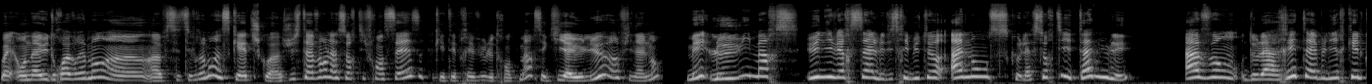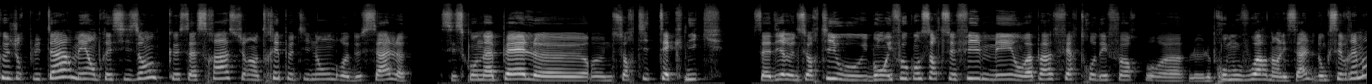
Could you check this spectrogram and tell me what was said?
Ouais, on a eu droit vraiment à un... C'était vraiment un sketch, quoi. Juste avant la sortie française, qui était prévue le 30 mars, et qui a eu lieu, hein, finalement. Mais le 8 mars, Universal, le distributeur, annonce que la sortie est annulée, avant de la rétablir quelques jours plus tard, mais en précisant que ça sera sur un très petit nombre de salles. C'est ce qu'on appelle euh, une sortie technique. C'est-à-dire une sortie où, bon, il faut qu'on sorte ce film, mais on va pas faire trop d'efforts pour euh, le, promouvoir dans les salles. Donc c'est vraiment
